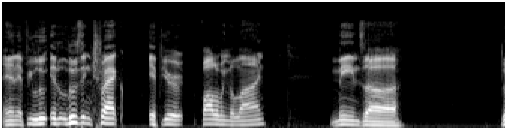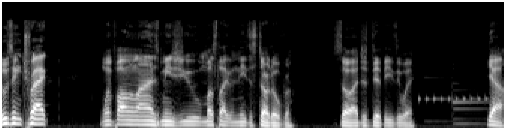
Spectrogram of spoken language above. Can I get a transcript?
And if you lo- losing track if you're following the line means uh losing track when following lines means you most likely need to start over. So I just did the easy way. Yeah.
